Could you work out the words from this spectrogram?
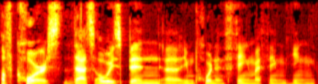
of course, that's always been an important theme. I think in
